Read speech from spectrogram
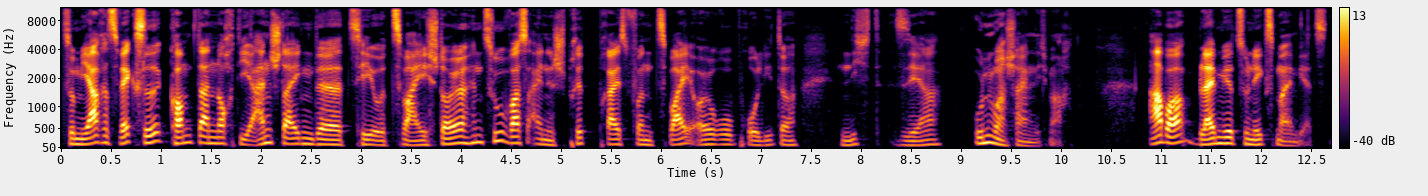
Zum Jahreswechsel kommt dann noch die ansteigende CO2-Steuer hinzu, was einen Spritpreis von 2 Euro pro Liter nicht sehr unwahrscheinlich macht. Aber bleiben wir zunächst mal im Jetzt.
